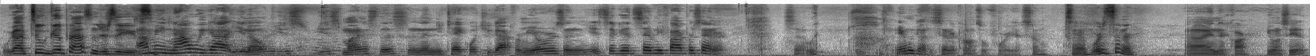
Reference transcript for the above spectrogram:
We got two good passenger seats. I mean, now we got, you know, you just you just minus this, and then you take what you got from yours, and it's a good 75 percenter. So, and we got the center console for you. So, yeah, where's the center? uh, in the car. You want to see it?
